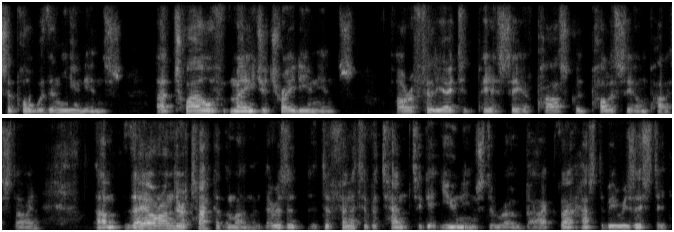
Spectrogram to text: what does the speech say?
support within unions. Uh, 12 major trade unions are affiliated PSC have passed good policy on Palestine. Um, they are under attack at the moment. There is a definitive attempt to get unions to row back. That has to be resisted.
